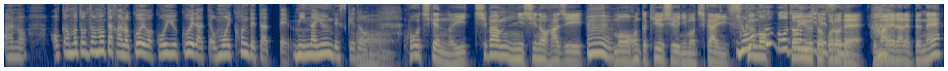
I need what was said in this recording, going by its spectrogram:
あの岡本智隆の声はこういう声だって思い込んでたってみんな言うんですけど、うん。高知県の一番西の端、うん。もう本当九州にも近い宿毛よくご存知というところで生まれられてね、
